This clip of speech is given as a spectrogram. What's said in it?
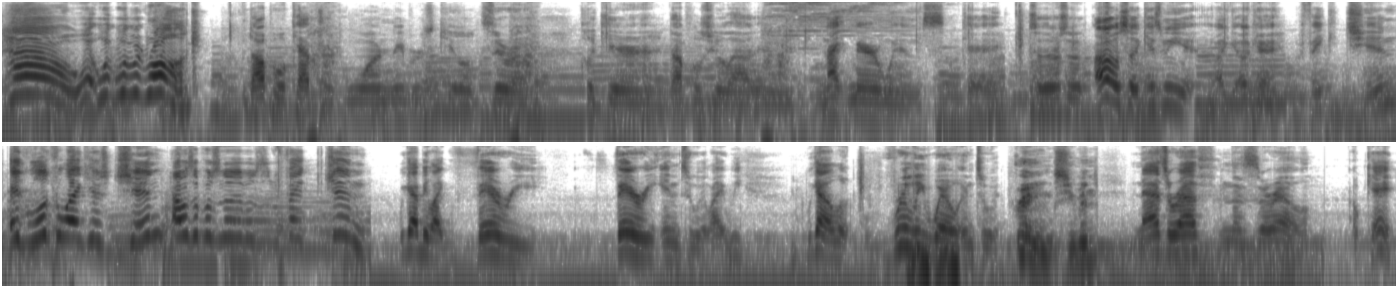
How? What, what, what went wrong? Doppel captured one, neighbors killed zero. Click here, Doppels you allowed in. Nightmare wins. Okay. So there's a. Oh, so it gives me. Okay. Fake chin? It looked like his chin? How was I supposed to know it was a fake chin? We gotta be like very, very into it. Like we, we gotta look really well into it. Greetings, human. Nazareth Nazarel. Okay.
